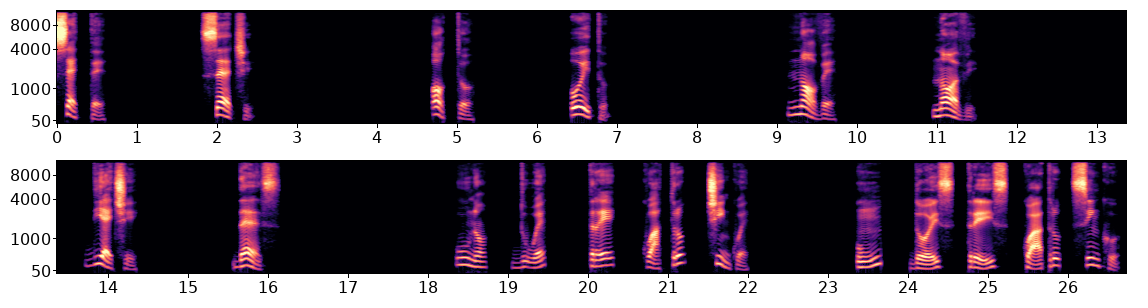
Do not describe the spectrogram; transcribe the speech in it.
7, 7, 8, 8, 9, 9, 10, 10, 1, 2, 3, 4, 5, 1, 2, 3, 4, 5,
